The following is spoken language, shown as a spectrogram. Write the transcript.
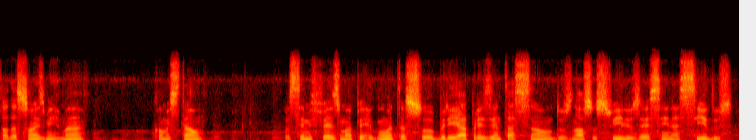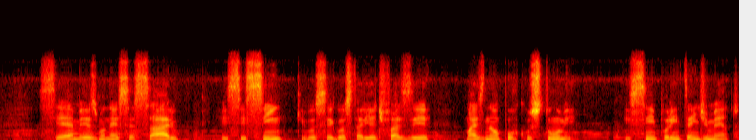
Saudações, minha irmã. Como estão? Você me fez uma pergunta sobre a apresentação dos nossos filhos recém-nascidos, se é mesmo necessário e se sim, que você gostaria de fazer, mas não por costume, e sim por entendimento.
